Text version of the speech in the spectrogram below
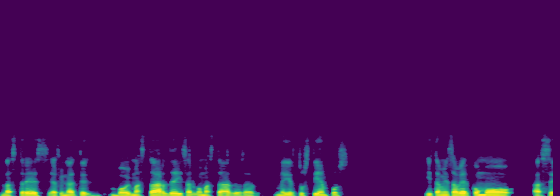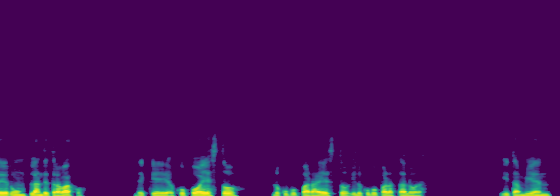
las 3 y al final te, voy más tarde y salgo más tarde, o sea, medir tus tiempos y también saber cómo hacer un plan de trabajo, de que ocupo esto, lo ocupo para esto y lo ocupo para tal hora. Y también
